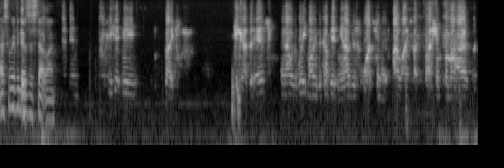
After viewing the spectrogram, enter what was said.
Ask him if he knows the stat line. And then he hit me, like, he got the edge, and I was waiting on him to come hit me. And I was just watching it. My life, like, flashing from my eyes. Like,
